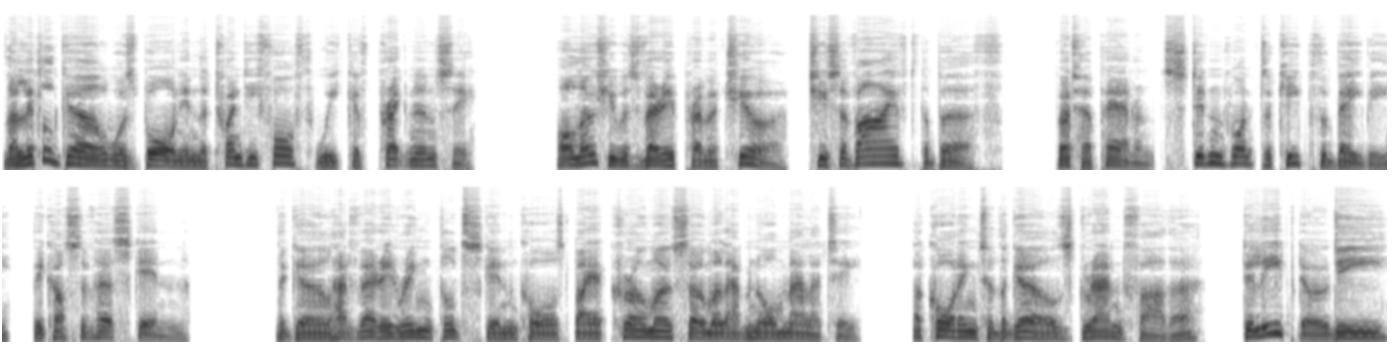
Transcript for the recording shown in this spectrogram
The little girl was born in the 24th week of pregnancy. Although she was very premature, she survived the birth. But her parents didn't want to keep the baby, because of her skin. The girl had very wrinkled skin caused by a chromosomal abnormality. According to the girl's grandfather, Dilip Dodi,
